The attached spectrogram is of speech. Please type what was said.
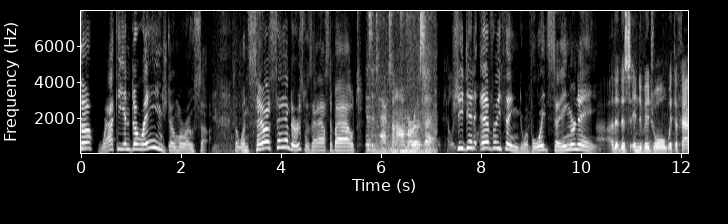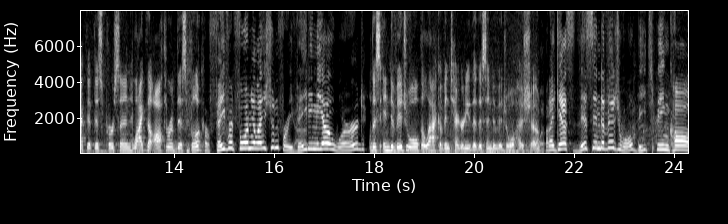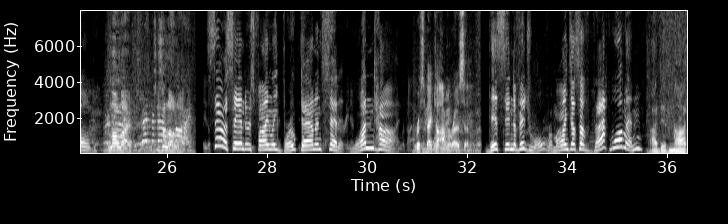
wacky and deranged Omarosa. But when Sarah Sanders was asked about his attacks on Omarosa, she did everything to avoid saying her name. Uh, that this individual, with the fact that this person, like the author of this book, her favorite formulation for evading the O word, this individual, the lack of integrity that this individual has shown. But I guess this individual beats being called low life. She's a low life. Sarah Sanders finally broke down and said it one time. Respect to Omarosa. This individual reminds us of that woman. I did not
